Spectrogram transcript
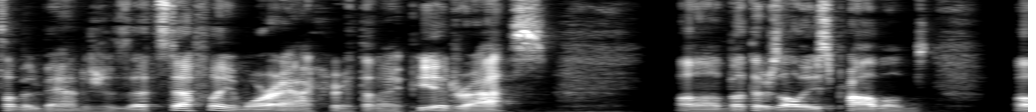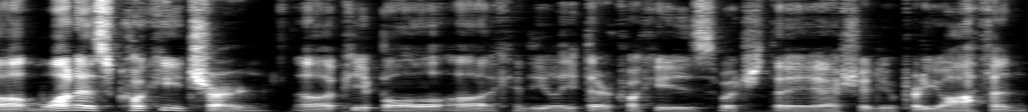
some advantages. That's definitely more accurate than IP address, uh, but there's all these problems. Uh, one is cookie churn. Uh, people uh, can delete their cookies, which they actually do pretty often,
